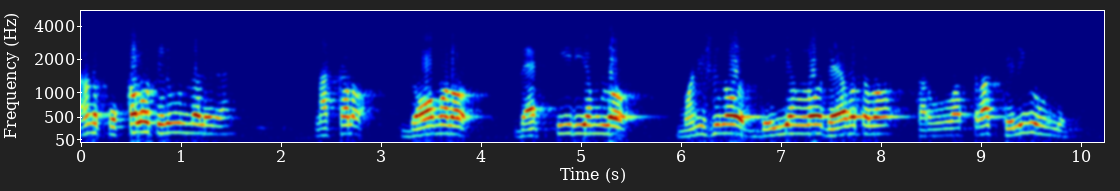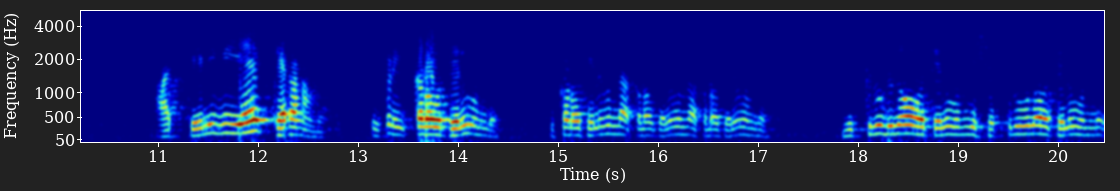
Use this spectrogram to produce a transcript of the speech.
ఏమంటే కుక్కలో తెలివి ఉందా లేదా? నక్కలో దోమలో. బ్యాక్టీరియంలో మనిషిలో దెయ్యంలో దేవతలో సర్వత్రా తెలివి ఉంది. ఆ తెలివియే కిరణము. ఇక్కడ ఇక్కడో తెలివి ఉంది. ఇక్కడో తెలివి ఉంది అక్కడో తెలివి ఉంది అక్కడో తెలివి ఉంది. మిత్రుడిలో తెలివి ఉంది శత్రువులో తెలివి ఉంది.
